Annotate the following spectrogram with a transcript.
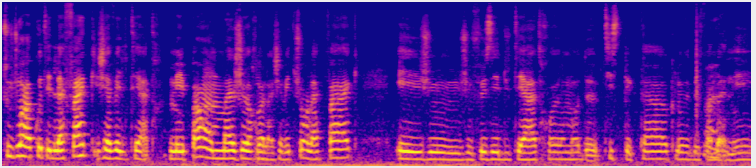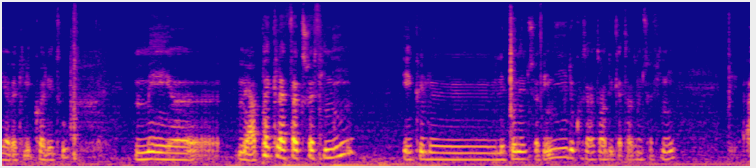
toujours à côté de la fac, j'avais le théâtre. Mais pas en majeur. Mm. Voilà, j'avais toujours la fac. Et je, je faisais du théâtre en mode petit spectacle de fin Ouais. d'année avec l'école et tout. Mais, euh, mais après que la fac soit finie et que le, l'éponyme soit fini, le conservatoire du 14e soit fini, euh,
